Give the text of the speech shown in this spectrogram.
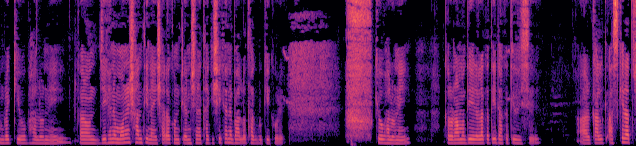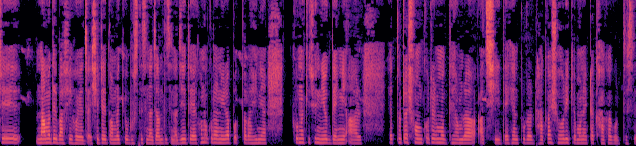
আমরা কেউ ভালো নেই। কারণ যেখানে মনের শান্তি নাই, সারাক্ষণ টেনশনে থাকি, সেখানে ভালো থাকব কি করে? কেউ ভালো নেই। কারণ আমাদের এলাকাতেই ডাকাতি হয়েছে আর কাল, আজকে রাত্রে না আমাদের বাসায় হয়ে যায়, সেটাই তো আমরা কেউ বুঝতেছি না, জানতেছি না। যেহেতু এখনও কোনো নিরাপত্তা বাহিনী, কোনো কিছু নিয়োগ দেয়নি। আর এতটা সংকটের মধ্যে আমরা আছি। দেখেন পুরো ঢাকা শহরই কেমন একটা খাখা করতেছে।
